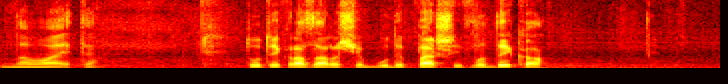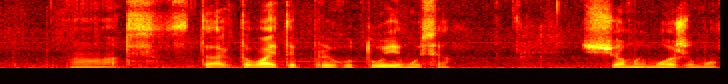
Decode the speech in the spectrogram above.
Давайте. Тут якраз зараз ще буде перший владика. От. Так, давайте приготуємося. Що ми можемо.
